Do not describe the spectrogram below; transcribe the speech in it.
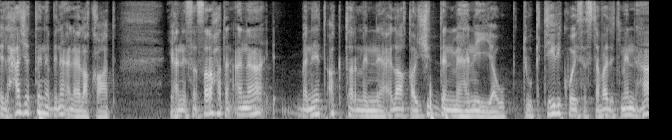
الحاجة الثانية بناء العلاقات. يعني صراحة أنا بنيت أكثر من علاقة جدا مهنية وكت- وكتير كويسة استفدت منها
